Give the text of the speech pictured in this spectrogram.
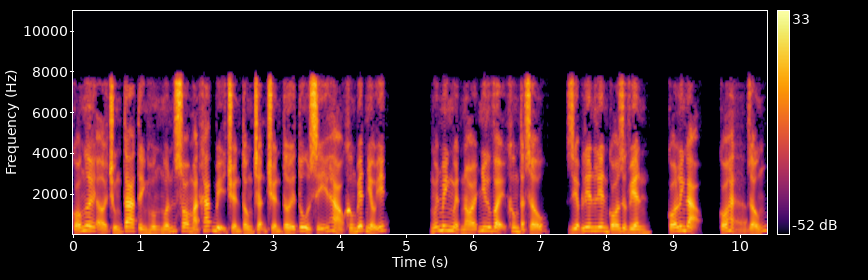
có ngươi ở chúng ta tình huống muốn so mặt khác bị truyền tống trận truyền tới tu sĩ hảo không biết nhiều ít. Nguyễn Minh Nguyệt nói như vậy không tật xấu, Diệp liên liên có dược viên, có linh gạo, có hạt giống,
